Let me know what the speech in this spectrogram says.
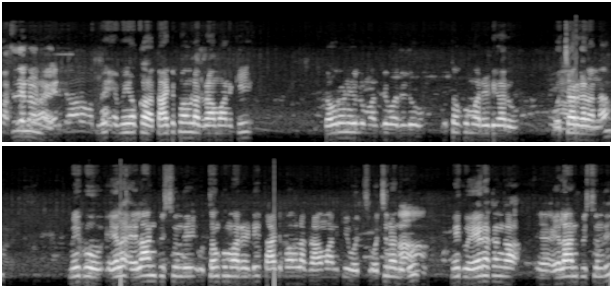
పచ్చదనం ఉన్నాయి మీ- మీ యొక్క తాటిపాముల గ్రామానికి గౌరవనీయులు మంత్రివర్యులు ఉత్తమ్ కుమార్ రెడ్డి గారు వచ్చారు కదన్న? మీకు ఎలా ఎలా అనిపిస్తుంది ఉత్తమ్ కుమార్ రెడ్డి తాటిపాముల గ్రామానికి వచ్చి వచ్చినందుకు? మీకు ఏ రకంగా ఎలా అనిపిస్తుంది?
